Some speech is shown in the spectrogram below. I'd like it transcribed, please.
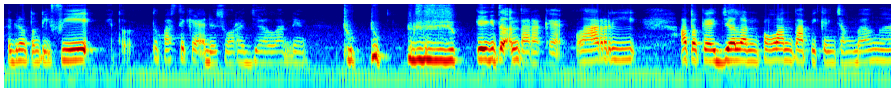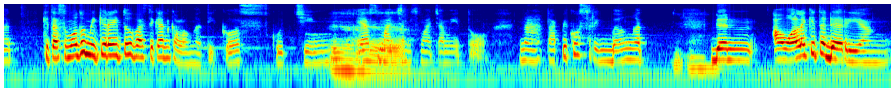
lagi nonton TV gitu, itu pasti kayak ada suara jalan yang duk duk duduk kayak gitu. Antara kayak lari atau kayak jalan pelan tapi kencang banget. Kita semua tuh mikirnya itu pasti kan kalau nggak tikus kucing Iya, ya iya, semacam semacam itu. Nah tapi kok sering banget. Dan awalnya kita dari yang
